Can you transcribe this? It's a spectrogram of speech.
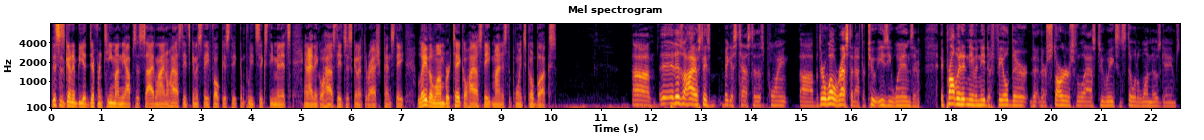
This is going to be a different team on the opposite sideline. Ohio State's going to stay focused the complete 60 minutes, and I think Ohio State's just going to thrash Penn State. Lay the lumber, take Ohio State minus the points. Go Bucks. Uh, it is Ohio State's biggest test to this point. Uh, but they're well rested after two easy wins. They they probably didn't even need to field their, their, starters for the last two weeks and still would have won those games.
